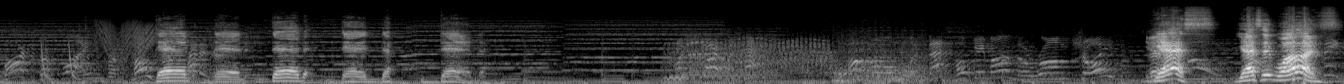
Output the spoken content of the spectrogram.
Sparks are flying from both Dead, dead, dead, dead, dead. Choice? Yes! Yes, it was!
